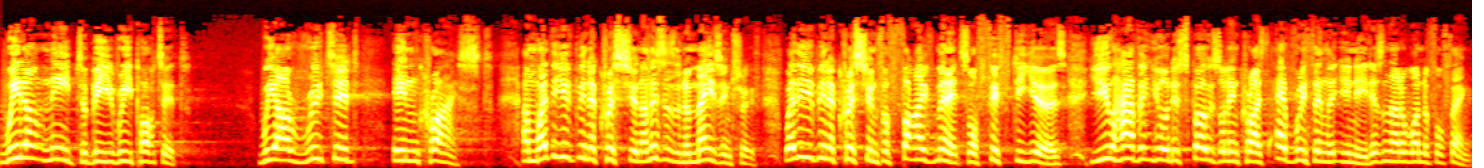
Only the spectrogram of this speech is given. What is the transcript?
We don't need to be repotted. We are rooted in Christ. And whether you've been a Christian, and this is an amazing truth, whether you've been a Christian for five minutes or 50 years, you have at your disposal in Christ everything that you need. Isn't that a wonderful thing?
